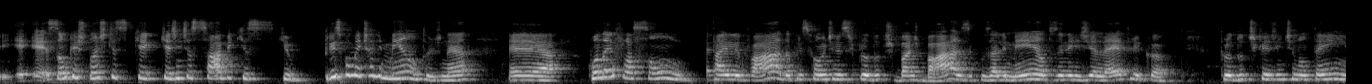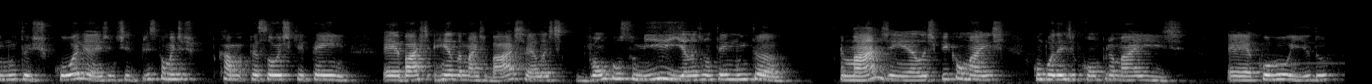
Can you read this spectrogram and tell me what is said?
é, são questões que, que, que, a gente sabe que, que principalmente alimentos, né? É, quando a inflação está elevada, principalmente nesses produtos mais básicos, alimentos, energia elétrica, produtos que a gente não tem muita escolha, a gente, principalmente as pessoas que têm é, baixa, renda mais baixa, elas vão consumir e elas não têm muita margem, elas ficam mais com poder de compra mais é, corroído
